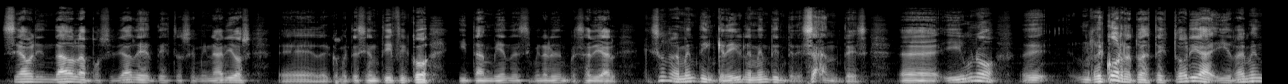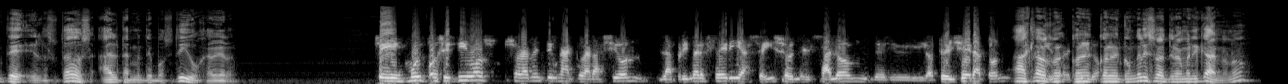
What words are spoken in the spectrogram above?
se ha brindado la posibilidad de, estos seminarios eh, del Comité Científico y también del Seminario Empresarial, que son realmente increíblemente interesantes. Eh, y uno recorre toda esta historia y realmente el resultado es altamente positivo, Javier. Sí, muy positivos. Solamente una aclaración. La primera feria se hizo en el salón del Hotel Sheraton. Ah, claro, con, con el, con el Congreso Latinoamericano, ¿no?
